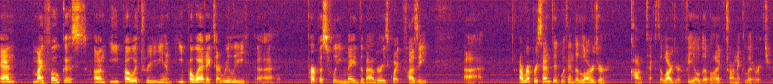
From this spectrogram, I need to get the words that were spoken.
And my focus on e-poetry and e-poetics, I really uh, purposefully made the boundaries quite fuzzy. Uh, are represented within the larger context, the larger field of electronic literature.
